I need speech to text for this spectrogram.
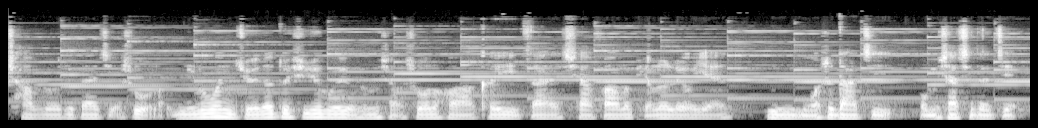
差不多就该结束了。你如果你觉得对吸血鬼有什么想说的话，可以在下方的评论留言。嗯，我是大 G，我们下期再见。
